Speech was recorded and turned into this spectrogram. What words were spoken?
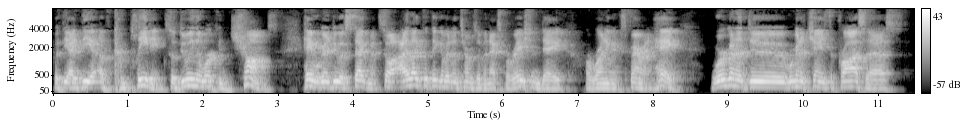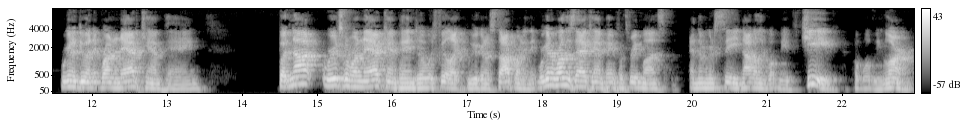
with the idea of completing. So doing the work in chunks. Hey, we're going to do a segment. So I like to think of it in terms of an expiration date or running an experiment. Hey, we're going to do, we're going to change the process. We're going to do an, run an ad campaign. but not we're just going to run an ad campaign until we feel like we're going to stop running it. We're going to run this ad campaign for three months, and then we're going to see not only what we've achieved, but what we learn.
